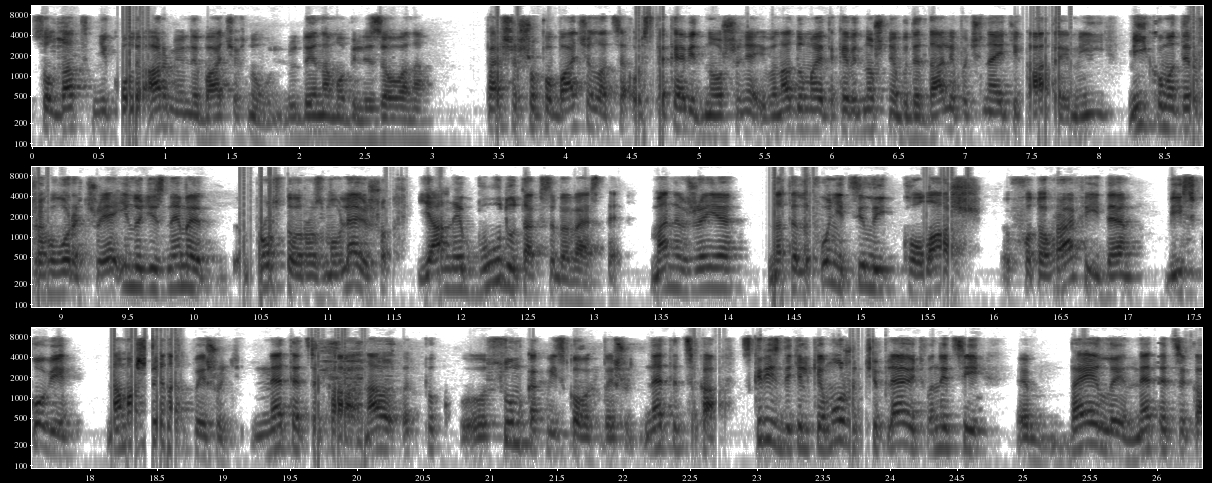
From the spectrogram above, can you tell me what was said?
Солдат ніколи армію не бачив, ну, людина мобілізована. Перше, що побачила, це ось таке відношення, і вона думає, таке відношення буде далі, починає тікати. Мій, мій командир вже говорить, що я іноді з ними просто розмовляю, що я не буду так себе вести. У мене вже є на телефоні цілий колаж фотографій, де військові на машинах пишуть не ТЦК, на е, сумках військових пишуть не ТЦК. Скрізь, де тільки можуть, чіпляють вони ці е, бейли не ТЦК.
